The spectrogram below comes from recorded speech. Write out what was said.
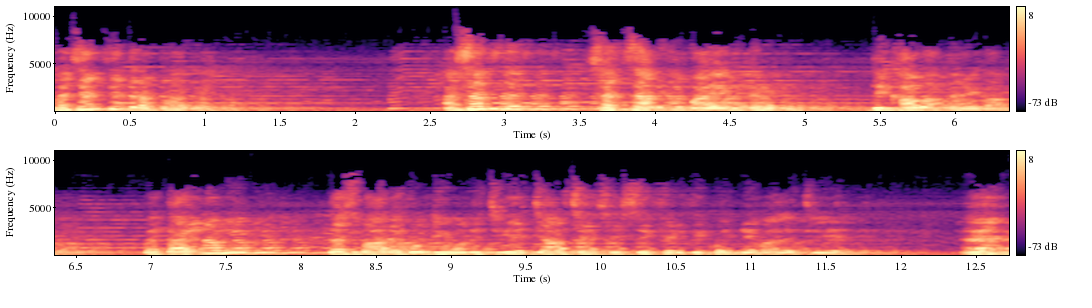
भजन की तरफ़ भागेगा असंत संसार की माया की तरफ़ दिखावा करेगा। बताए ना भी दस बारह गोटी होनी चाहिए, चार छह शीशे खिड़की खोलने वाले चाहिए। हैं?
